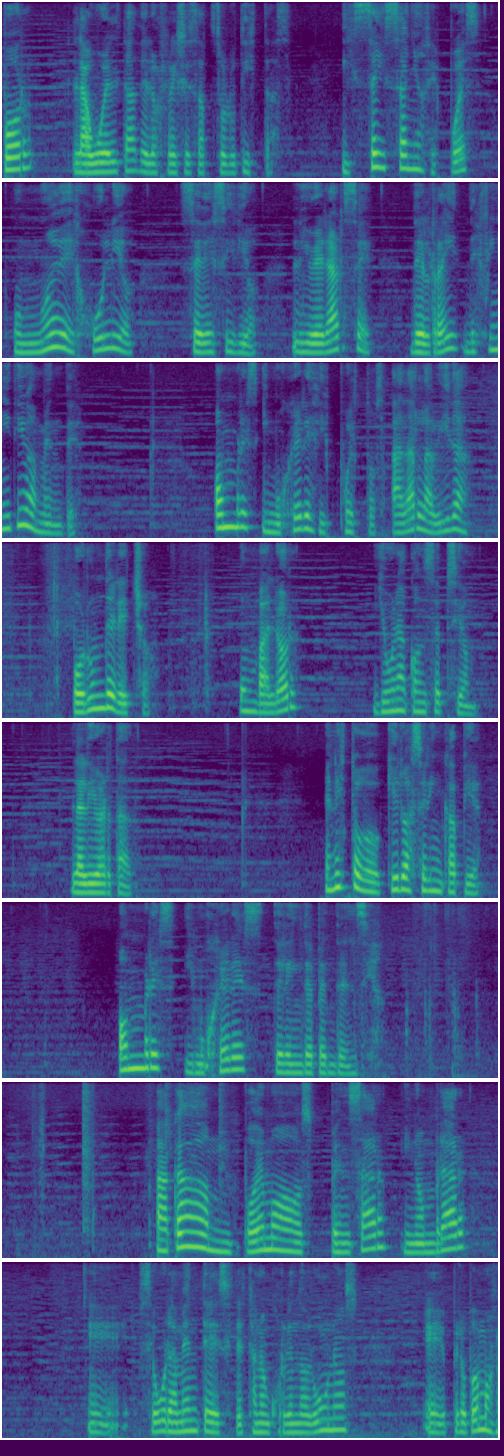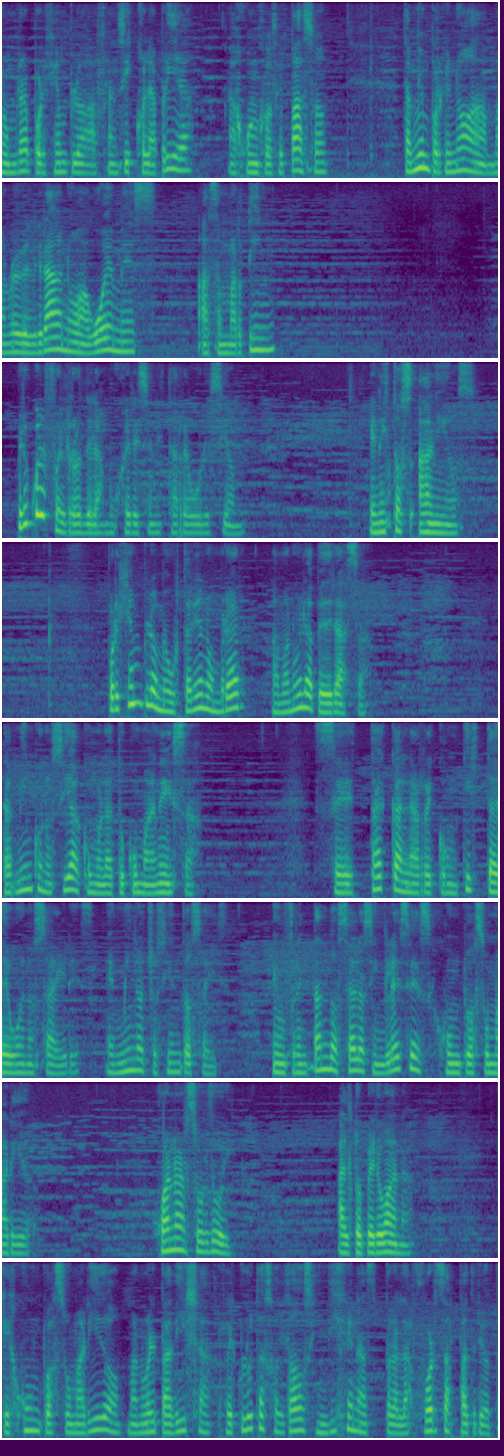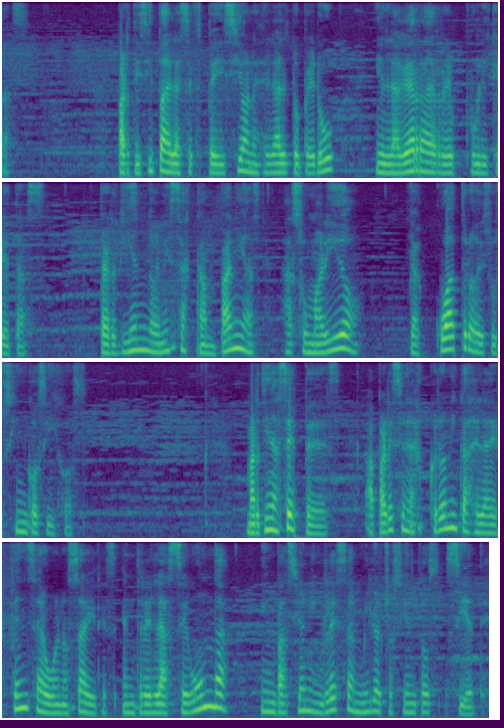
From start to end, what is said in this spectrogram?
por la vuelta de los reyes absolutistas. Y seis años después, un 9 de julio, se decidió liberarse del rey definitivamente. Hombres y mujeres dispuestos a dar la vida por un derecho un valor y una concepción, la libertad. En esto quiero hacer hincapié, hombres y mujeres de la independencia. Acá mm, podemos pensar y nombrar, eh, seguramente se te están ocurriendo algunos, eh, pero podemos nombrar por ejemplo a Francisco Laprida, a Juan José Paso, también, porque no?, a Manuel Belgrano, a Güemes, a San Martín. Pero ¿cuál fue el rol de las mujeres en esta revolución? En estos años. Por ejemplo, me gustaría nombrar a Manuela Pedraza, también conocida como la tucumanesa. Se destaca en la reconquista de Buenos Aires en 1806, enfrentándose a los ingleses junto a su marido. Juana Arzurduy, alto peruana, que junto a su marido, Manuel Padilla, recluta soldados indígenas para las fuerzas patriotas. Participa de las expediciones del Alto Perú y en la Guerra de Republiquetas, perdiendo en esas campañas a su marido y a cuatro de sus cinco hijos. Martina Céspedes aparece en las crónicas de la defensa de Buenos Aires entre la segunda invasión inglesa en 1807.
